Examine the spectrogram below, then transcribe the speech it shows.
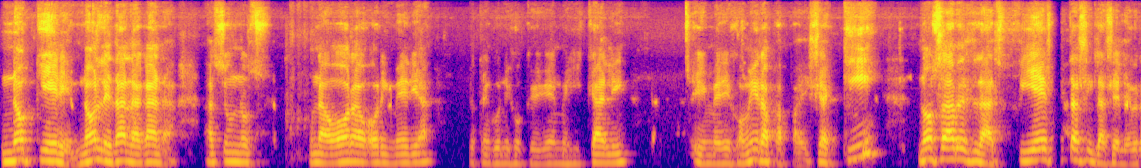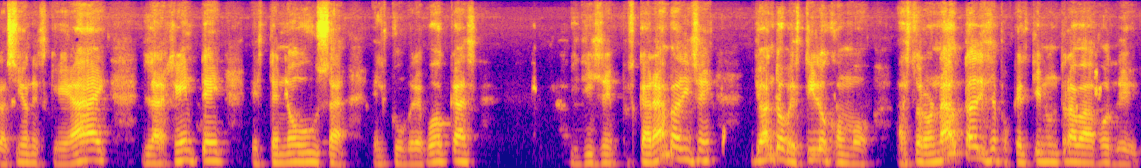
no quiere, no le da la gana. Hace unos, una hora, hora y media, yo tengo un hijo que vive en Mexicali y me dijo, mira papá, dice aquí no sabes las fiestas y las celebraciones que hay, la gente este, no usa el cubrebocas, y dice, pues caramba, dice, yo ando vestido como astronauta, dice, porque él tiene un trabajo de,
